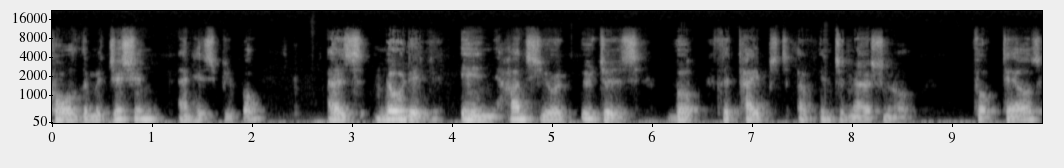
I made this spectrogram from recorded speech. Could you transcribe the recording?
called The Magician and His Pupil, as noted in Hans Jörg Uther's book, The Types of International Folk Tales,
